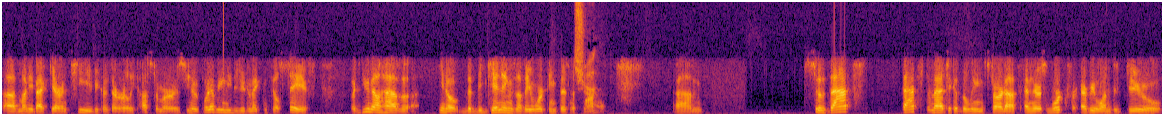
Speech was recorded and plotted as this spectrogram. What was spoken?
a money back guarantee because they're early customers. You know whatever you need to do to make them feel safe, but you now have uh, you know the beginnings of a working business sure. model. Um, so that's that's the magic of the lean startup, and there's work for everyone to do.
